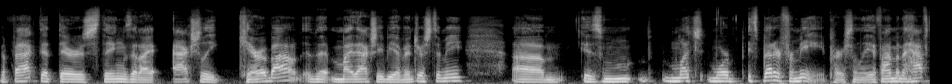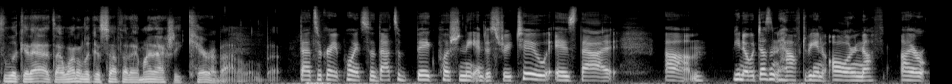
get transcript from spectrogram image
the fact that there's things that I actually care about and that might actually be of interest to me um, is m- much more. It's better for me personally. If I'm going to have to look at ads, I want to look at stuff that I might actually care about a little bit. That's a great point. So that's a big push in the industry too. Is that um, you know, it doesn't have to be an all or nothing or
